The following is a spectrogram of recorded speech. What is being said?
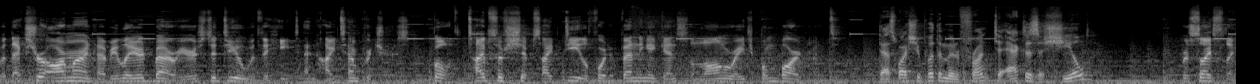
with extra armor and heavy layered barriers to deal with the heat and high temperatures. Both types of ships ideal for defending against a long range bombardment. That's why she put them in front to act as a shield? Precisely.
